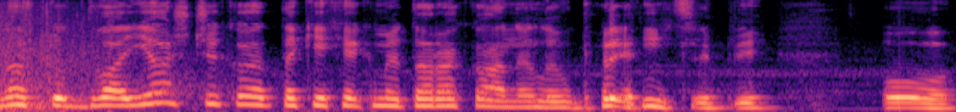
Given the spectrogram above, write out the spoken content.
У нас тут два ящика, таких як ми тараканили, в принципі. О.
